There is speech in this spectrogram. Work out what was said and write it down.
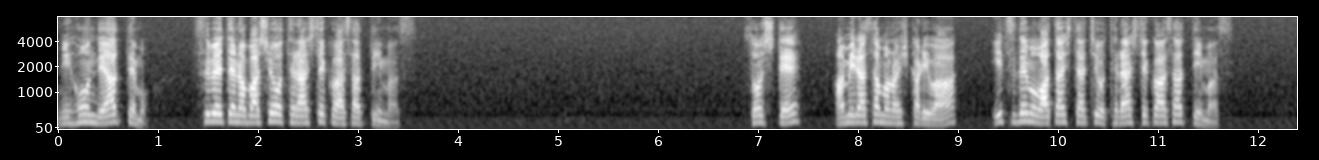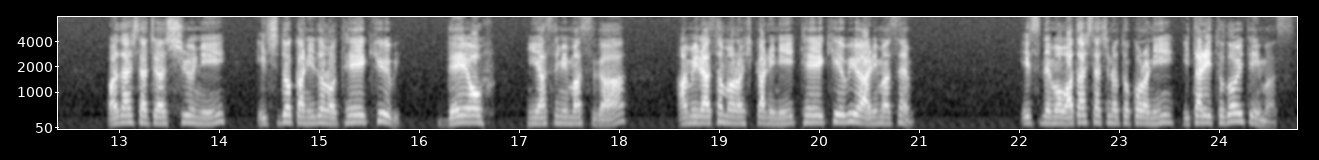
日本であってもすべての場所を照らしてくださっています。そしてアミラ様の光はいつでも私たちを照らしてくださっています。私たちは週に一度か二度の定休日デイオフに休みますがアミラ様の光に定休日はありません。いつでも私たちのところに至り届いています。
